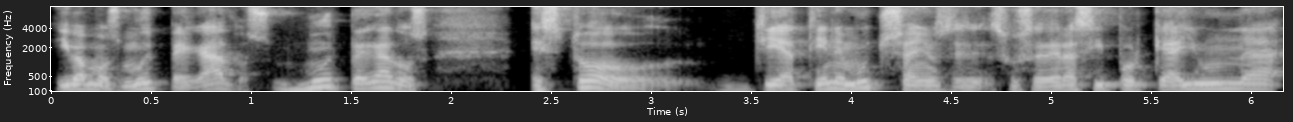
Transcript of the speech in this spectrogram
íbamos muy pegados, muy pegados. Esto ya tiene muchos años de suceder así porque hay una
